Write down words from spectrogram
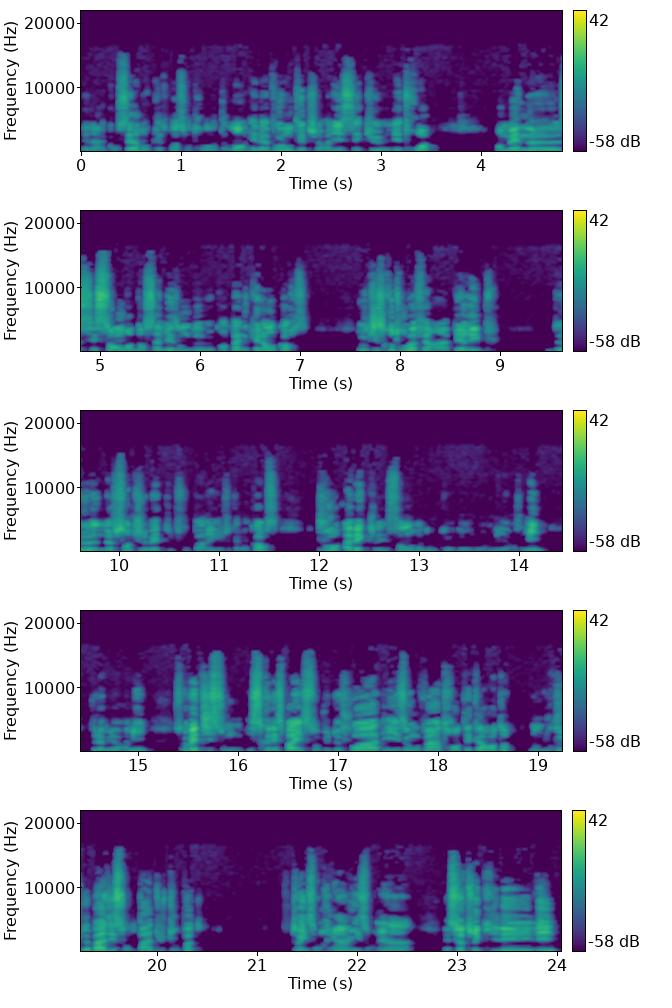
elle a un cancer, donc les trois se retrouvent en enterrement, et la volonté de Charlie, c'est que les trois emmènent euh, ses cendres dans sa maison de campagne qu'elle a en Corse. Donc ils se retrouvent à faire un périple de 900 km, ils font Paris jusqu'à la Corse, pour, avec les cendres donc, de leurs meilleurs amis, de la meilleure amie. Parce qu'en fait, ils se connaissent pas, ils se sont vus deux fois, et ils ont 20, 30 et 40 ans. Donc du coup, de base, ils sont pas du tout potes. Toi, ils ont rien, ils ont rien. Le seul truc qui les lie,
